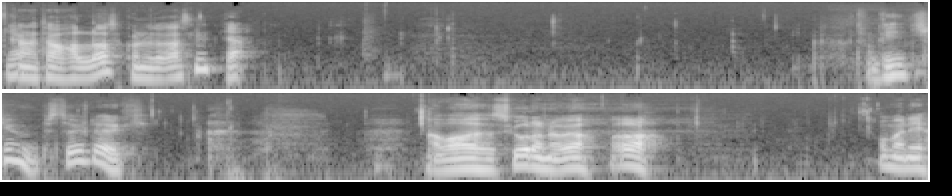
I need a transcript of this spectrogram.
Ja. Kan jeg ta halve, så kan du ta resten? Ja. Det var ikke en kjempestor løk. Han var sur den nå, ja. Ah. Å, men i...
